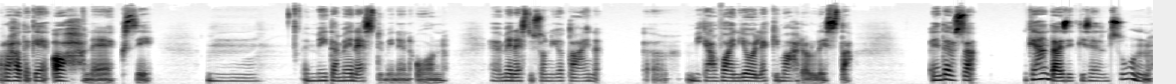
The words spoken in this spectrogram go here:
raha tekee ahneeksi. Mm, mitä menestyminen on? Menestys on jotain, mikä on vain joillekin mahdollista. Entä jos sä kääntäisitkin sen sun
